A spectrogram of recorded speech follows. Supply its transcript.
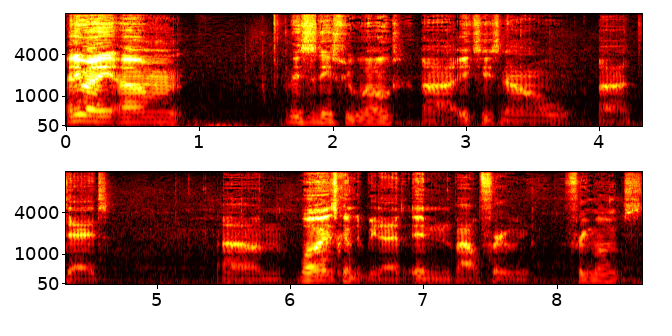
Anyway, um, this is NFS World. Uh, it is now uh, dead. Um, well, it's going to be dead in about three three months,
